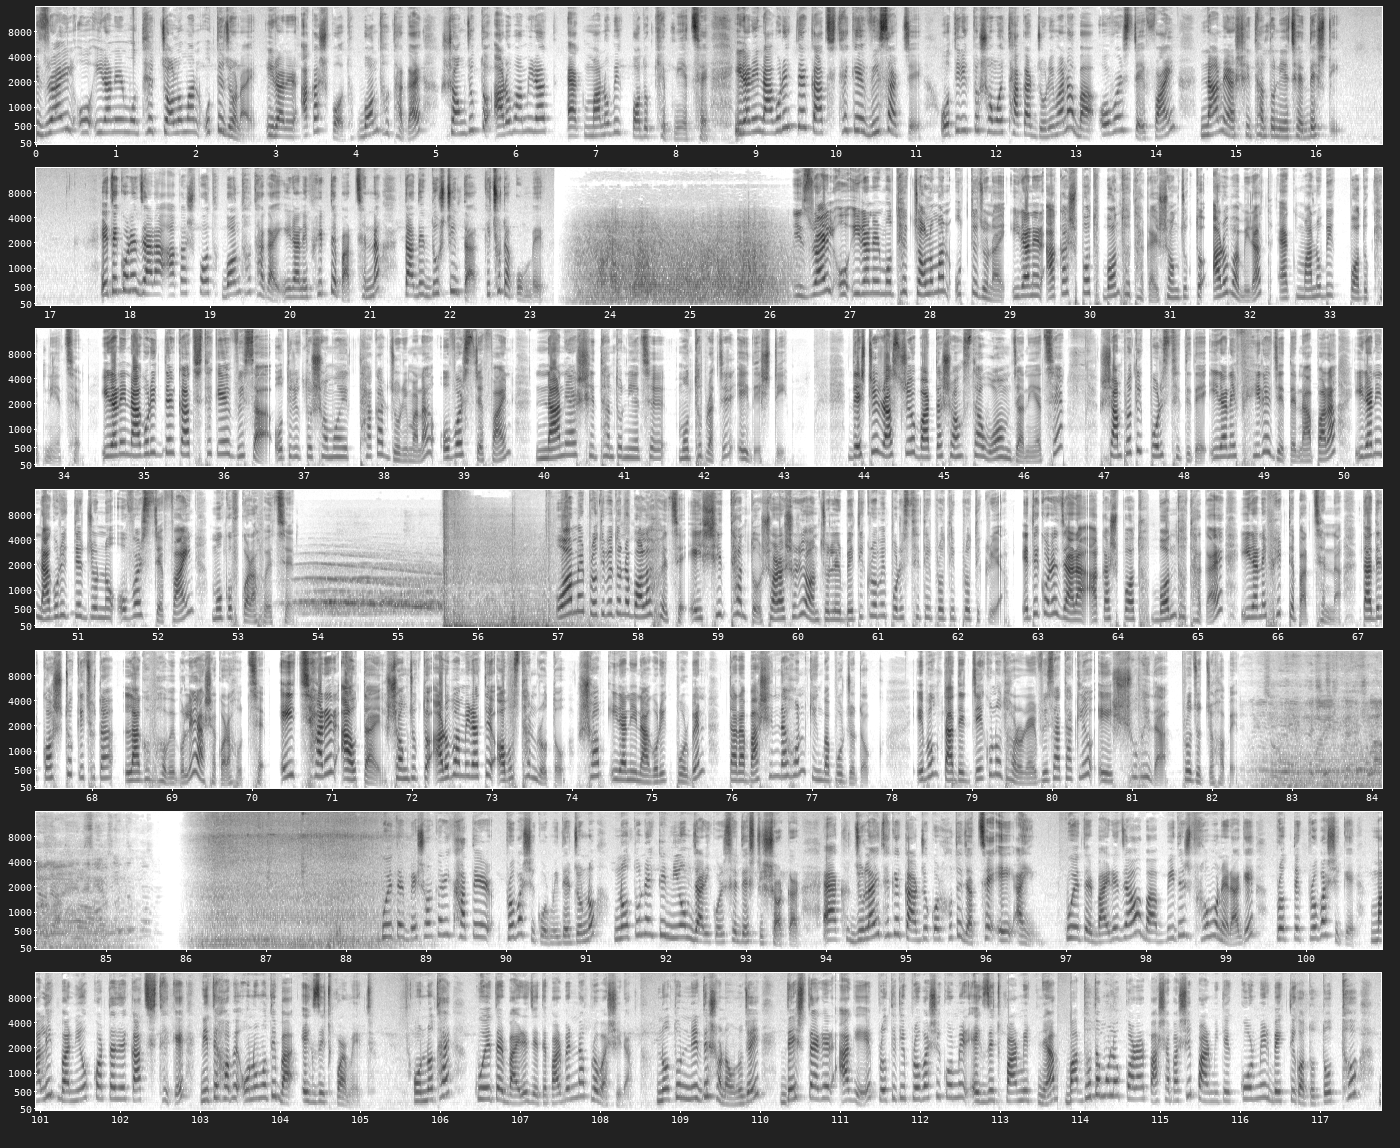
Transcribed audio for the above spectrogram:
ইসরায়েল ও ইরানের মধ্যে চলমান উত্তেজনায় ইরানের আকাশপথ বন্ধ থাকায় সংযুক্ত আরব আমিরাত এক মানবিক পদক্ষেপ নিয়েছে। ইরানি নাগরিকদের কাছ থেকে ভিসার চেয়ে অতিরিক্ত সময় থাকার জরিমানা বা ওভারস্টে ফাইন না নেওয়ার সিদ্ধান্ত নিয়েছে দেশটি। এতে করে যারা আকাশপথ বন্ধ থাকায় ইরানে ফিরতে পারছেন না, তাদের দুশ্চিন্তা কিছুটা কমবে। ইসরায়েল ও ইরানের মধ্যে চলমান উত্তেজনায় ইরানের আকাশপথ বন্ধ থাকায় সংযুক্ত আরব আমিরাত এক মানবিক পদক্ষেপ নিয়েছে। ইরানি নাগরিকদের কাছ থেকে ভিসা, অতিরিক্ত সময়ে থাকার জরিমানা, ওভারস্টে ফাইন না নেয়ার সিদ্ধান্ত নিয়েছে মধ্যপ্রাচ্যের এই দেশটি। দেশটির রাষ্ট্রীয় বার্তা সংস্থা ওয়ম জানিয়েছে, সাম্প্রতিক পরিস্থিতিতে ইরানে ফিরে যেতে না পারা ইরানি নাগরিকদের জন্য ওভারস্টে ফাইন মকুফ করা হয়েছে। ওয়ামের প্রতিবেদনে বলা হয়েছে, এই সিদ্ধান্ত সরাসরি অঞ্চলের ব্যতিক্রমী পরিস্থিতির প্রতি প্রতিক্রিয়া। এতে করে যারা আকাশপথ বন্ধ থাকায় ইরানে ফিরতে পারছেন না, তাদের কষ্ট কিছুটা লাঘব হবে বলে আশা করা হচ্ছে। এই ছাড়ের আওতায় সংযুক্ত আরব আমিরাতে অবস্থানরত সব ইরানি নাগরিক পড়বেন, তারা বাসিন্দা হন কিংবা পর্যটক, এবং তাদের যে কোনো ধরনের ভিসা থাকলেও এই সুবিধা প্রযোজ্য হবে। কুয়েতের বেসরকারি খাতের প্রবাসী কর্মীদের জন্য নতুন একটি নিয়ম জারি করেছে দেশটির সরকার। এক জুলাই থেকে কার্যকর হতে যাচ্ছে এই আইন। কুয়েতের বাইরে যাওয়া বা বিদেশ ভ্রমণের আগে প্রত্যেক প্রবাসীকে মালিক বা নিয়োগকর্তাদের কাছ থেকে নিতে হবে অনুমতি বা এক্সিট পারমিট অন্যথায় কুয়েতের বাইরে যেতে পারবেন না প্রবাসীরা। নতুন নির্দেশনা অনুযায়ী দেশ ত্যাগের আগে প্রতিটি প্রবাসী কর্মীর এক্সিট পারমিট নেওয়া বাধ্যতামূলক করার পাশাপাশি পারমিটে কর্মীর ব্যক্তিগত তথ্য,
